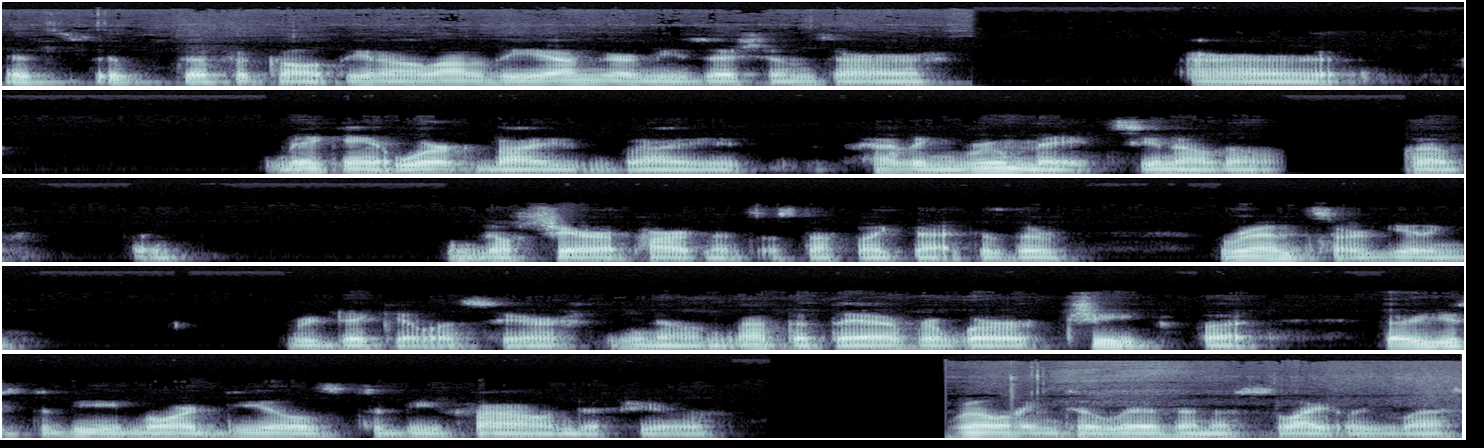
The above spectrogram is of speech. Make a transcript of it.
it's it's difficult. You know, a lot of the younger musicians are are making it work by by having roommates. You know, they'll have they'll share apartments and stuff like that because the rents are getting ridiculous here. You know, not that they ever were cheap, but there used to be more deals to be found if you're willing to live in a slightly less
